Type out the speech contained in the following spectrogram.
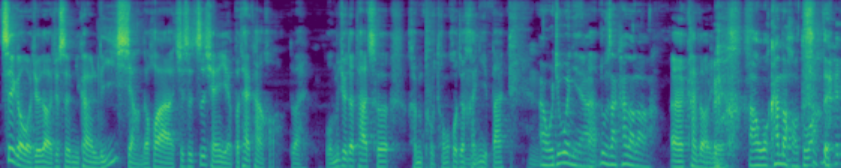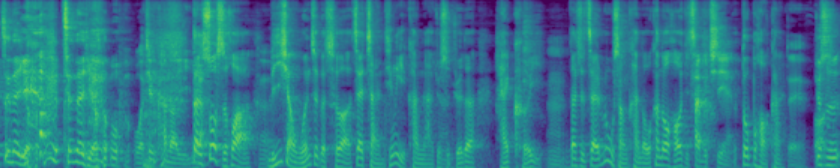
这个我觉得就是你看理想的话，其实之前也不太看好，对吧？我们觉得它车很普通或者很一般，啊，我就问你啊，路上看到了呃，看到有，啊？我看到好多，对，真的有，真的有。我我就看到一但，说实话，理想 ONE 这个车啊，在展厅里看呢，就是觉得还可以。嗯。但是在路上看到，我看到好几次太不起眼。都不好看。对就是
